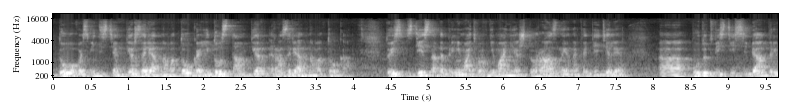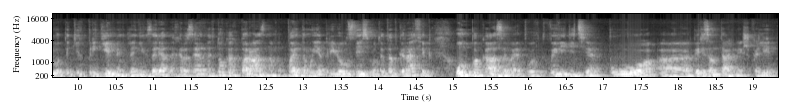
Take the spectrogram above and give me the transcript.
до 80 ампер зарядного тока и до 100 ампер разрядного тока. То есть здесь надо принимать во внимание, что разные накопители будут вести себя при вот таких предельных для них зарядных и разрядных токах по-разному. Поэтому я привел здесь вот этот график. Он показывает, вот вы видите, по а, горизонтальной шкале,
